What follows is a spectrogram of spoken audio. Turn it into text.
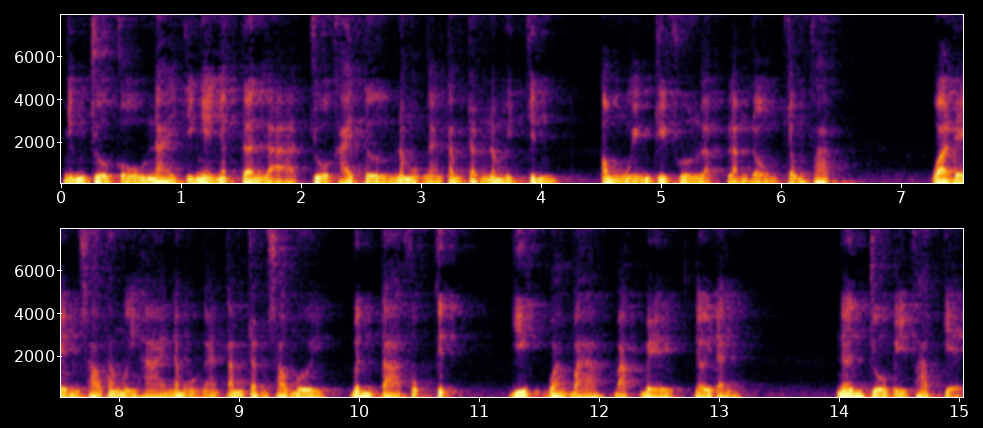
Những chùa cũ nay chỉ nghe nhắc tên là Chùa Khải Tường năm 1859 Ông Nguyễn Tri Phương lập làm đồn chống Pháp. Qua đêm 6 tháng 12 năm 1860 Binh ta phục kích, Giết quan ba, bạc bê, nơi đây. Nên chùa bị Pháp dẹp.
